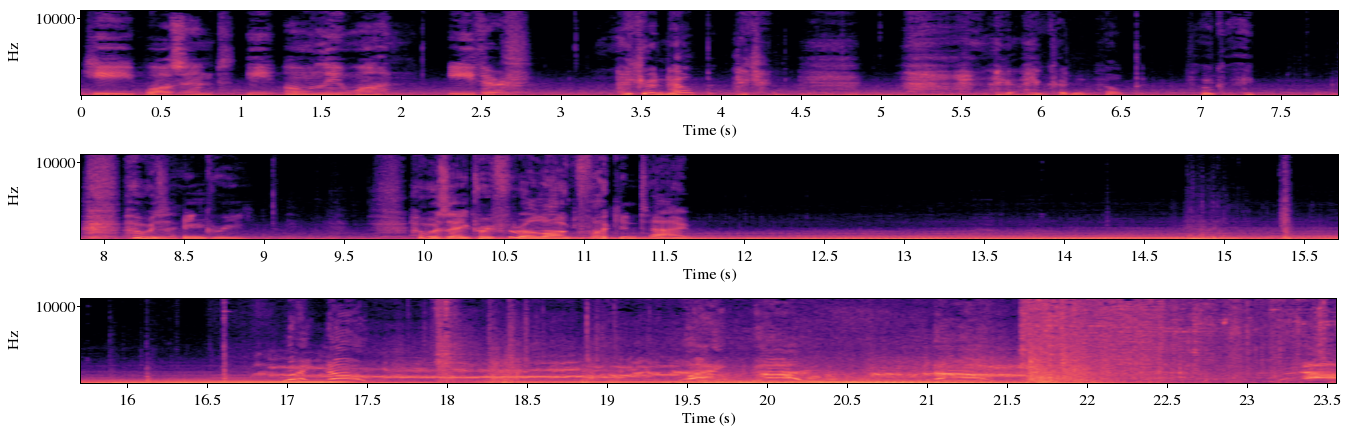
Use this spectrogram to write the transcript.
He wasn't the only one, either. I couldn't help it. I, cou- I, I couldn't help it, okay? I was angry. I was angry for a long fucking time. Wait, no! Wait, no! No!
